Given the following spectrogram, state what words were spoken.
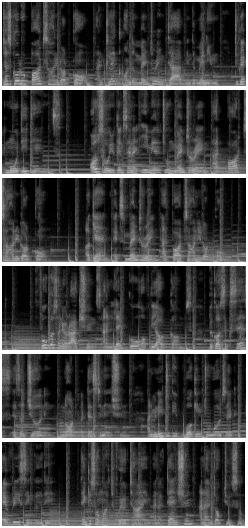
Just go to parthsahani.com and click on the mentoring tab in the menu to get more details. Also, you can send an email to mentoring at parthsahani.com. Again, it's mentoring at parthsahani.com. Focus on your actions and let go of the outcomes because success is a journey, not a destination, and we need to keep working towards it every single day. Thank you so much for your time and attention, and I'll talk to you soon.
